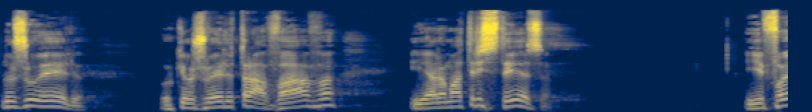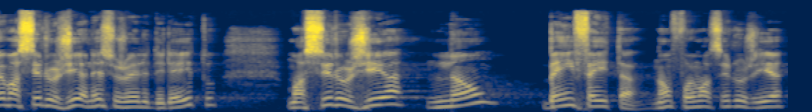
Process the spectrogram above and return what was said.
no joelho, porque o joelho travava e era uma tristeza. E foi uma cirurgia nesse joelho direito, uma cirurgia não bem feita, não foi uma cirurgia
